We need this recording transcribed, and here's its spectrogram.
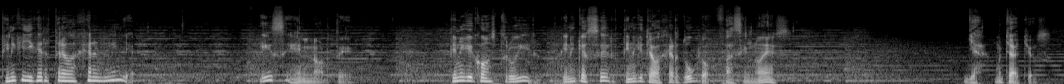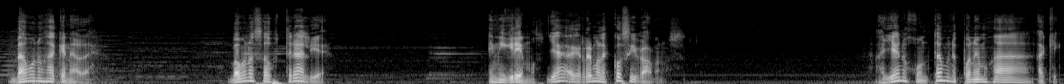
tiene que llegar a trabajar en ella. Ese es el norte. Tiene que construir, tiene que hacer, tiene que trabajar duro. Fácil no es. Ya, muchachos, vámonos a Canadá. Vámonos a Australia emigremos, ya agarremos las cosas y vámonos. Allá nos juntamos y nos ponemos a... ¿A qué?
